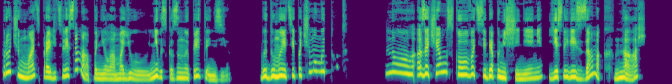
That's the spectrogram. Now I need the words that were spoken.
Впрочем, мать правителя сама поняла мою невысказанную претензию. Вы думаете, почему мы тут? Ну, а зачем сковывать себя помещениями, если весь замок наш?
